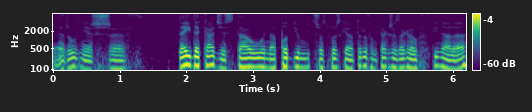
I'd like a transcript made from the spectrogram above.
e, również e, w tej dekadzie stał na podium Mistrzostw Polski Amatorów. On także zagrał w finale.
